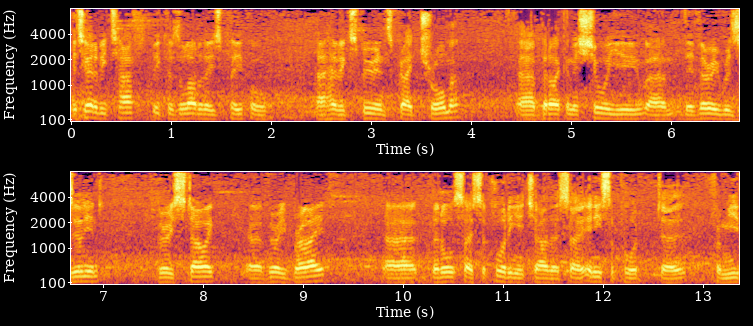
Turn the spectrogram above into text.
It's going to be tough because a lot of these people uh, have experienced great trauma, uh, but I can assure you um, they're very resilient, very stoic, uh, very brave, uh, but also supporting each other. So any support uh, from you,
